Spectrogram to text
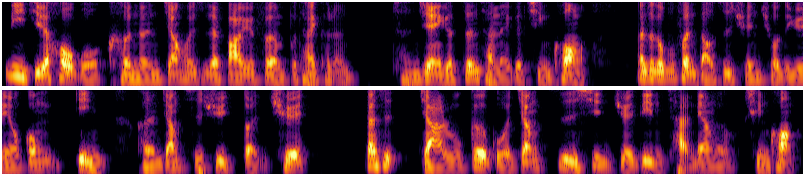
立即的后果可能将会是在八月份不太可能呈现一个增产的一个情况。那这个部分导致全球的原油供应可能将持续短缺。但是假如各国将自行决定产量的情况，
